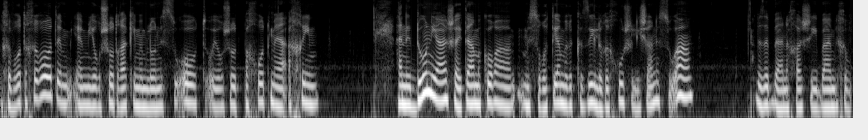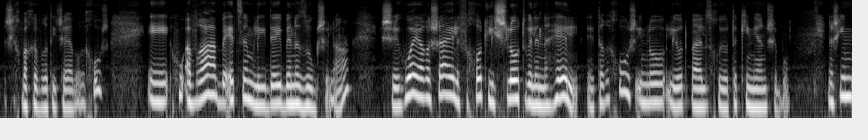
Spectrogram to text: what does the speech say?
בחברות אחרות הן יורשות רק אם הן לא נשואות, או יורשות פחות מהאחים. הנדוניה, שהייתה המקור המסורתי המרכזי לרכוש של אישה נשואה, וזה בהנחה שהיא באה משכבה חברתית שהיה ברכוש, אה, הוא עברה בעצם לידי בן הזוג שלה, שהוא היה רשאי לפחות לשלוט ולנהל את הרכוש, אם לא להיות בעל זכויות הקניין שבו. נשים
